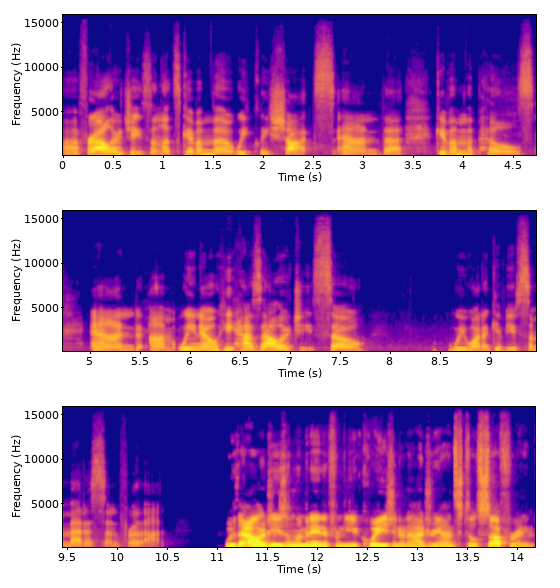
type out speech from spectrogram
uh, for allergies and let's give him the weekly shots and the, give him the pills. And um, we know he has allergies, so we want to give you some medicine for that. With allergies eliminated from the equation and Adrian still suffering,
